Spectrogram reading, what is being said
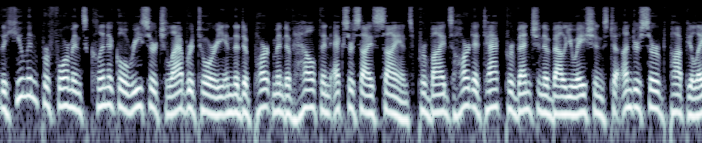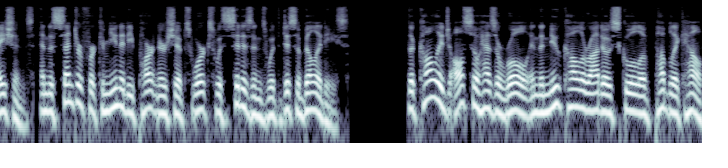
The Human Performance Clinical Research Laboratory in the Department of Health and Exercise Science provides heart attack prevention evaluations to underserved populations, and the Center for Community Partnerships works with citizens with disabilities. The college also has a role in the new Colorado School of Public Health,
